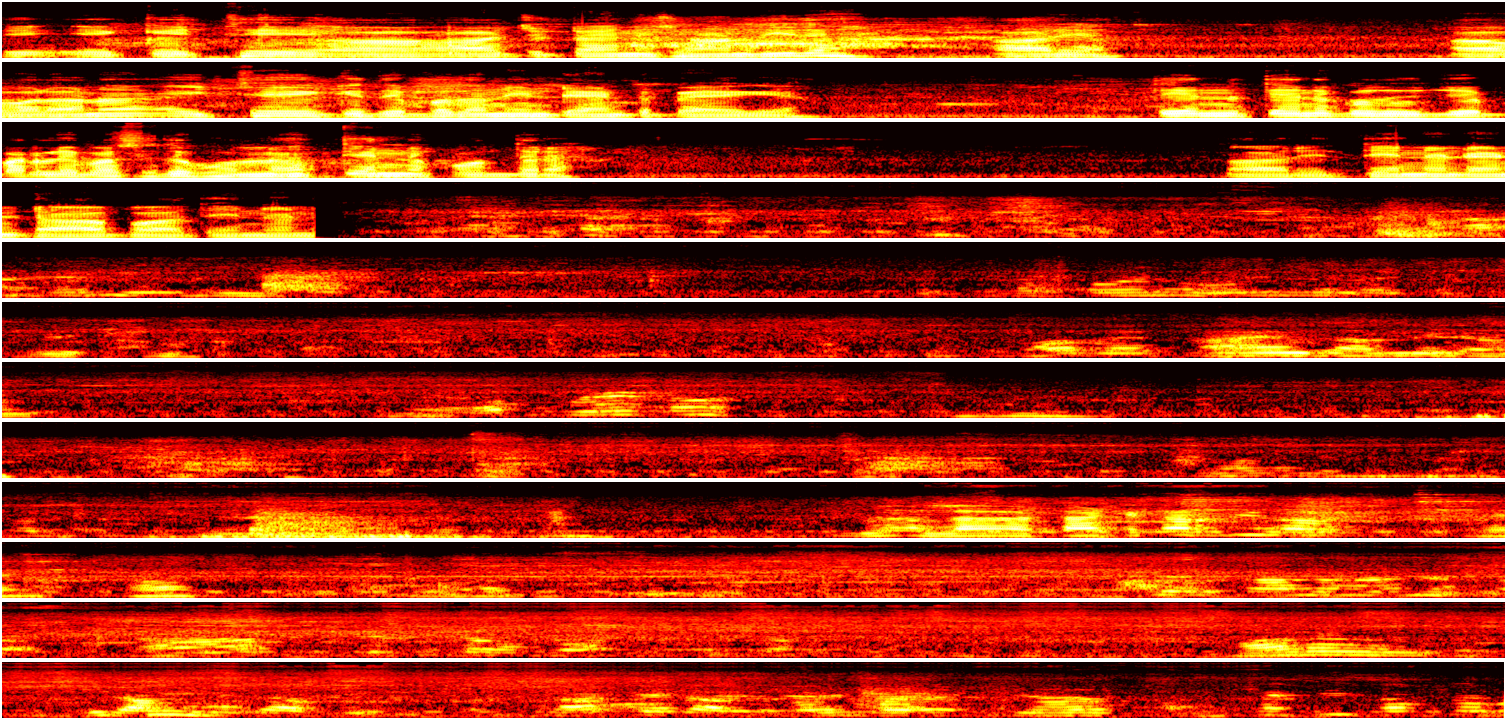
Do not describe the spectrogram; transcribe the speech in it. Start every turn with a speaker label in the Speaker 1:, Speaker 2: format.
Speaker 1: ਤੇ ਇੱਕ ਇੱਥੇ ਆ ਆ ਚਿੱਟਾ ਨਿਸ਼ਾਨ ਦੀ ਦਾ ਆ ਰਿਹਾ। ਆ ਵਾਲਾ ਨਾ, ਇੱਥੇ ਕਿਤੇ ਪਤਾ ਨਹੀਂ ਡੈਂਟ ਪੈ ਗਿਆ। ਤਿੰਨ ਤਿੰਨ ਕੋ ਦੂਜੇ ਪਰਲੇ ਪਾਸੇ ਦਿਖਾਉਣਾ ਤਿੰਨ ਕੁ ਉੱਧਰ। ਆ ਰਹੇ, ਤਿੰਨ ਡੈਂਟ ਆ ਪਾਤੇ ਇਹਨਾਂ ਨੇ।
Speaker 2: ਕੱਟ ਕਰ ਦੀ ਨਾਲ।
